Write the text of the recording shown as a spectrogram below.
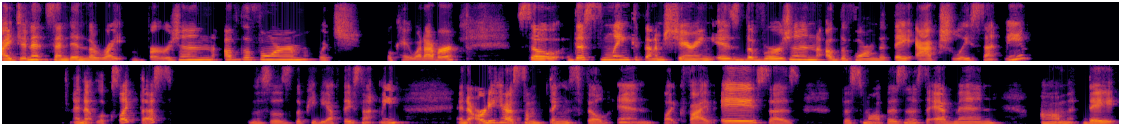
I didn't send in the right version of the form, which, okay, whatever. So, this link that I'm sharing is the version of the form that they actually sent me. And it looks like this. This is the PDF they sent me and it already has some things filled in like 5a says the small business admin um, they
